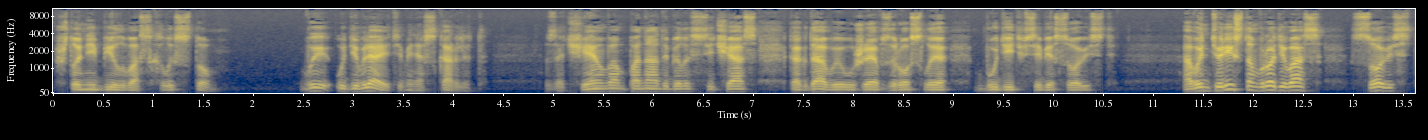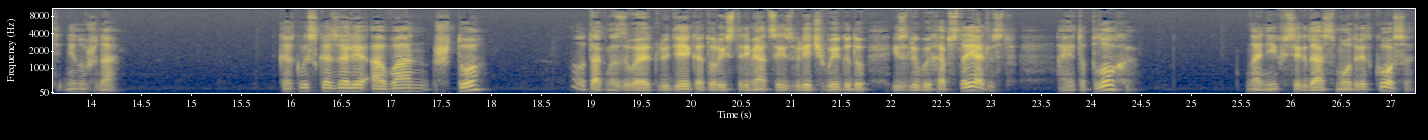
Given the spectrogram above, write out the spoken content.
что не бил вас хлыстом. Вы удивляете меня, Скарлетт. Зачем вам понадобилось сейчас, когда вы уже взрослые, будить в себе совесть? Авантюристам вроде вас совесть не нужна. Как вы сказали, Аван что? Ну, так называют людей, которые стремятся извлечь выгоду из любых обстоятельств. А это плохо. На них всегда смотрят косо,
